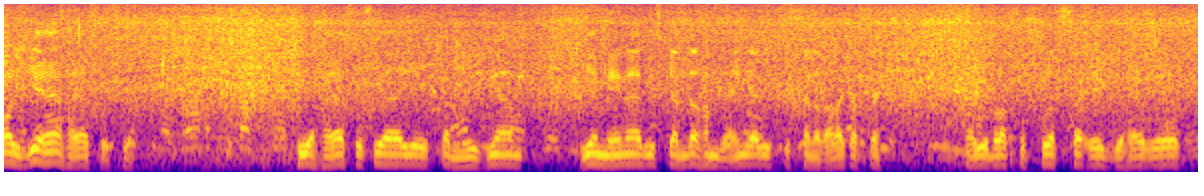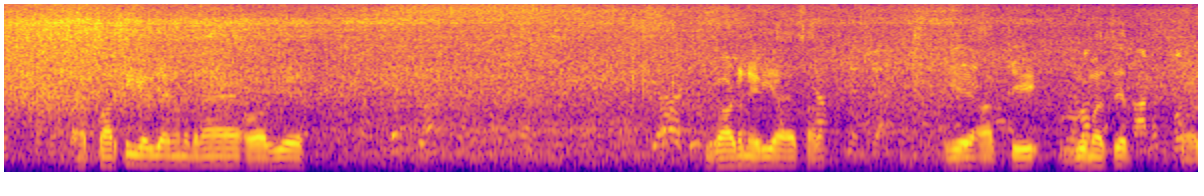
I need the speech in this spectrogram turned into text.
और ये है हया सूफिया ये हया सूफिया है, ये इसका म्यूज़ियम ये मेन है। अभी इसके अंदर हम जाएँगे, अभी इसका नज़ारा करते हैं। और ये बड़ा खूबसूरत सा एक जो है वो पार्किंग एरिया इन्होंने बनाया है और ये गार्डन एरिया है सारा। ये आपकी ब्लू मस्जिद और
